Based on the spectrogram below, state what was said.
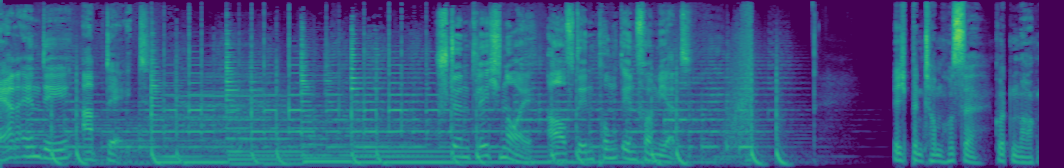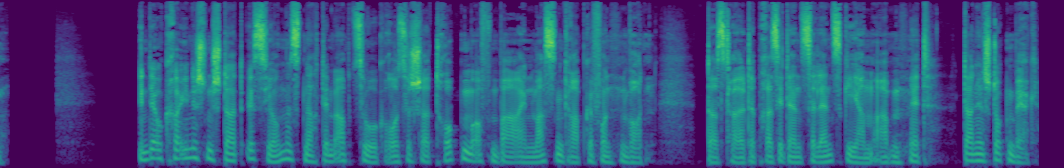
RND Update. Stündlich neu. Auf den Punkt informiert. Ich bin Tom Husse. Guten Morgen. In der ukrainischen Stadt Isium ist nach dem Abzug russischer Truppen offenbar ein Massengrab gefunden worden. Das teilte Präsident Zelensky am Abend mit. Daniel Stuckenberg.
